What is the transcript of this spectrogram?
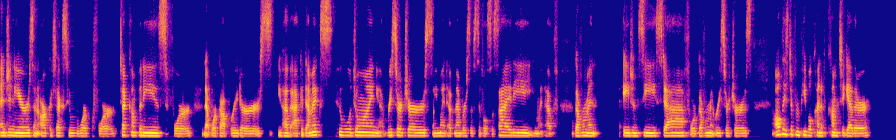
engineers and architects who work for tech companies, for network operators. You have academics who will join, you have researchers, you might have members of civil society, you might have government agency staff or government researchers. All these different people kind of come together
